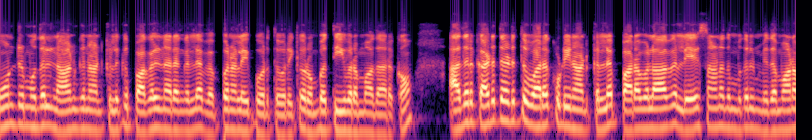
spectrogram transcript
மூன்று முதல் நான்கு நாட்களுக்கு பகல் நேரங்கள்ல வெப்பநிலை பொறுத்த வரைக்கும் ரொம்ப தீவிரமா தான் இருக்கும். அதற்கு அடுத்தடுத்து வரக்கூடிய நாட்கள்ல பரவலாக லேசானது முதல் மிதமான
